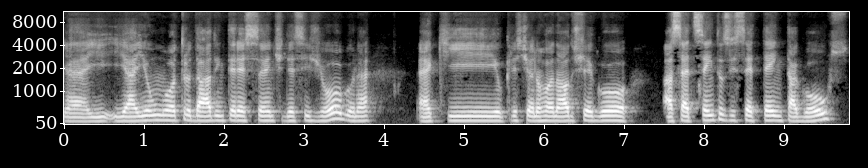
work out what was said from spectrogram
É, e, e aí um outro dado interessante desse jogo, né, é que o Cristiano Ronaldo chegou a 770 gols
